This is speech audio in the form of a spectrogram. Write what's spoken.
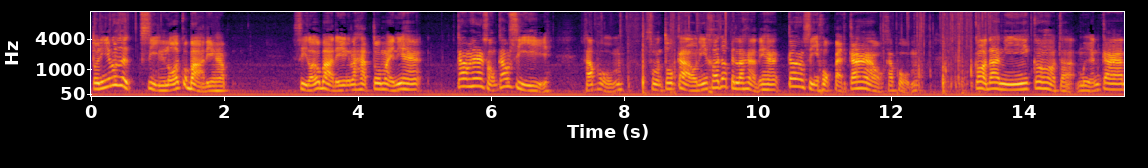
ตัวนี้รู้สึกสี่ร้อยกว่าบาทเองครับสี่ร้อยกว่าบาทเองรหัสตัวใหม่นี่ฮะเก้าห้าสองเก้าสี่ครับผม ส่วนตัวเก่านี้เขาจะเป็นรหัสนี่ฮะเก้าสี่หกแปดเก้าครับผม ก็ด้านนี้ก็จะเหมือนกัน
